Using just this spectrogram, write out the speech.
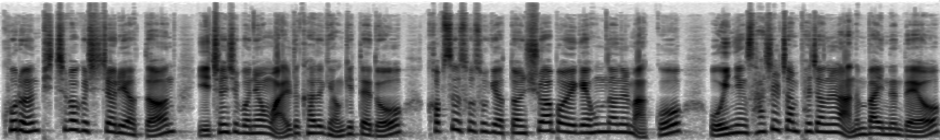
콜은 피츠버그 시절이었던 2015년 와일드카드 경기 때도 컵스 소속이었던 슈아버에게 홈런을 맞고 5이닝 4실점 패전을 아는 바 있는데요.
